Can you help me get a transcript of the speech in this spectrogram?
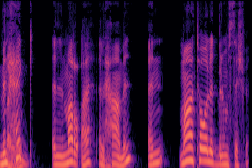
من طيب. حق المرأة الحامل أن ما تولد بالمستشفى.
